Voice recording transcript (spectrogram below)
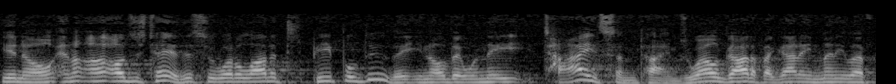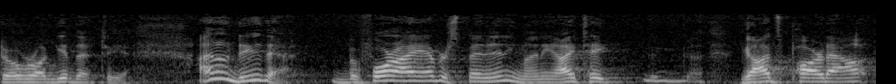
you know, and I'll just tell you, this is what a lot of people do. That you know that when they tithe, sometimes, well, God, if I got any money left over, I'll give that to you. I don't do that before I ever spend any money, I take God's part out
